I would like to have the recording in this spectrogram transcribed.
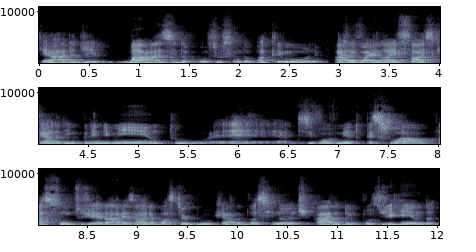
que é a área de base da construção do patrimônio. A área vai lá e faz, que é a área de empreendimento, é, desenvolvimento pessoal, assuntos gerais, a área Buster Blue, que é a área do assinante, a área do imposto de renda,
